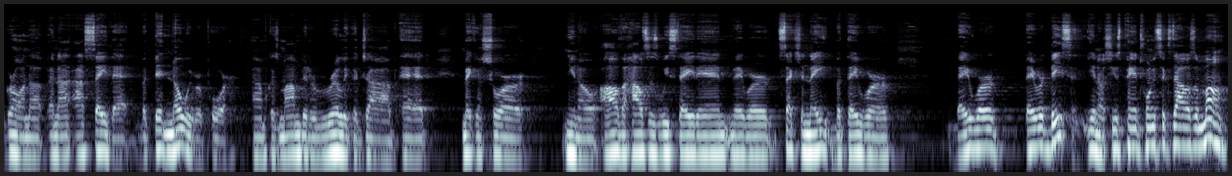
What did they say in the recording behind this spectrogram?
growing up, and I, I say that, but didn't know we were poor because um, mom did a really good job at making sure, you know, all the houses we stayed in, they were Section 8, but they were, they were, they were decent. You know, she was paying $26 a month,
